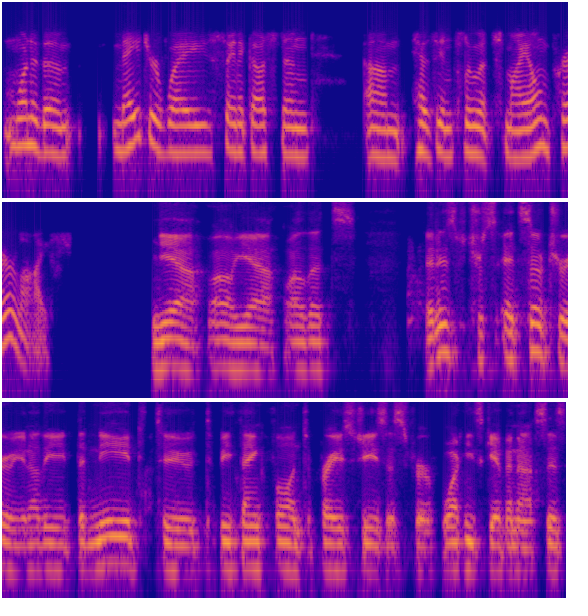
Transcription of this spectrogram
one of the major ways St. Augustine um, has influenced my own prayer life. Yeah. Oh, yeah. Well, that's it is. Tr- it's so true. You know the the need to to be thankful and to praise Jesus for what He's given us is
